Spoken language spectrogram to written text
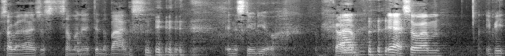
sorry about that. It's just someone in the bags in the studio. Um, yeah, so um, he beat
